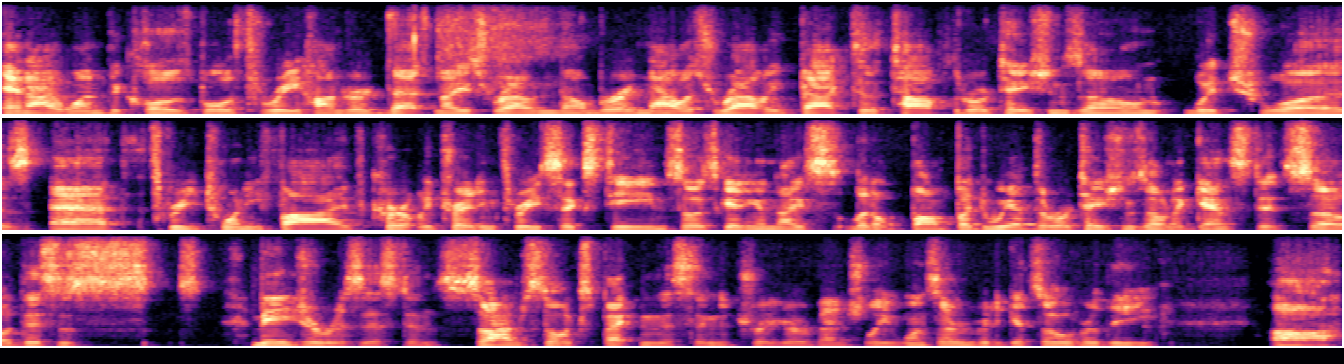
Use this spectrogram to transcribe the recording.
and I wanted to close below 300, that nice round number. And now it's rallied back to the top of the rotation zone, which was at 325, currently trading 316. So it's getting a nice little bump, but we have the rotation zone against it. So this is major resistance. So I'm still expecting this thing to trigger eventually once everybody gets over the uh,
